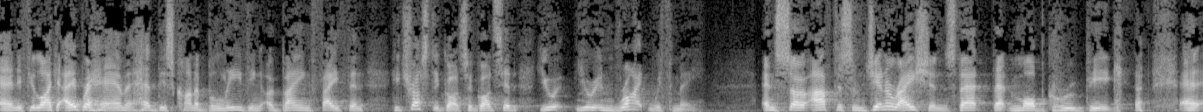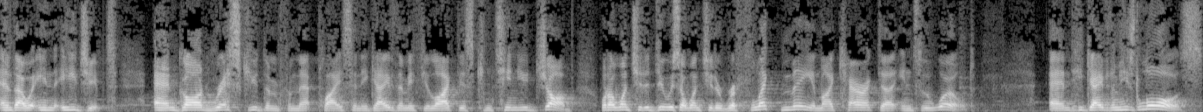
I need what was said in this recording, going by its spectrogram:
And if you like, Abraham had this kind of believing, obeying faith, and he trusted God. So God said, you, You're in right with me. And so, after some generations, that, that mob grew big, and, and, they were in Egypt. And God rescued them from that place, and He gave them, if you like, this continued job. What I want you to do is, I want you to reflect me and my character into the world. And He gave them His laws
